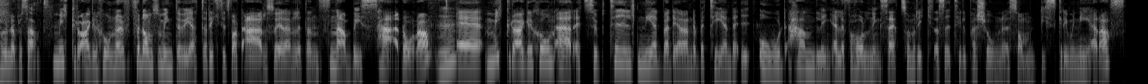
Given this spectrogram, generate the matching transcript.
100 procent. Mikroaggressioner, för de som inte vet riktigt vad det är så är det en liten snabbis här då. då. Mm. Eh, mikroaggression är ett subtilt nedvärderande beteende i ord, handling eller förhållningssätt som riktar sig till personer som diskrimineras.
